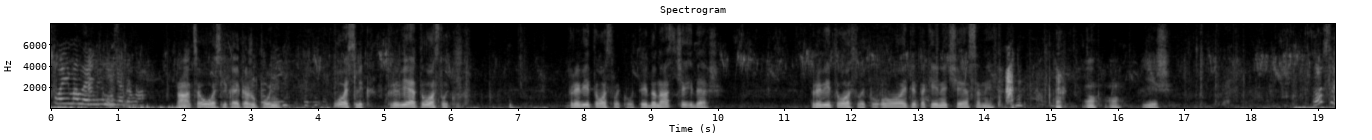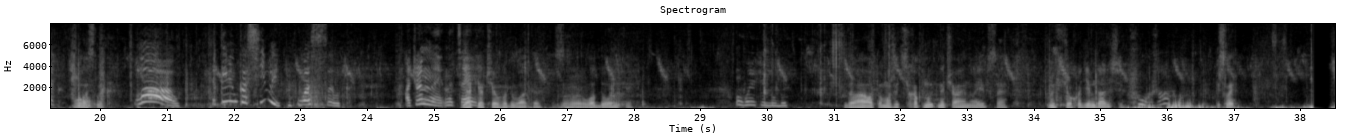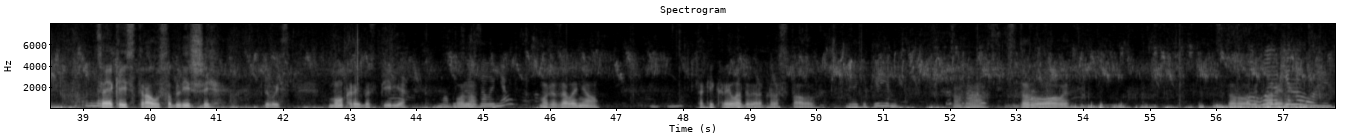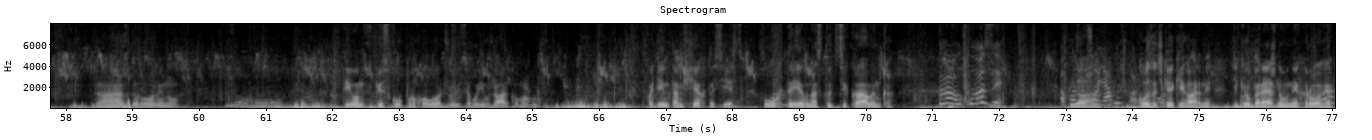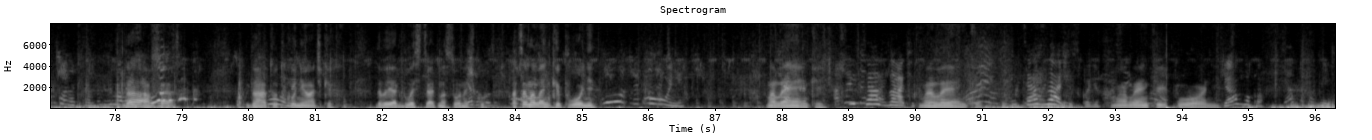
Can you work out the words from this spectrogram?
Ой, маленьку Це я дала. А, це осліка, я кажу поні. Ослік. Привіт, ослику. Привіт, ослику. Ти до нас чи йдеш? Привіт, ослику. Ой, ти такий нечесаний. О, о, їж. Ослик? Ослик. Вау! Який він красивий. Ослик. А чого не, не цей? Як я вчив годувати? З ладоньки. Ого, які зуби. Да, ото можуть хапнуть нечайно і все. Ну що, ходім далі. Фу, жарко. Пішли. Це якийсь страус облізший. Дивись. Мокрий, без пір'я. Мабуть, Воно. це залиняв. Може залиняв. Такий крила диви розставив. Деякі пір'ями. Ага. Здоровий. Здорові Ого, які тварини. ноги. Да, здорові ноги. Ого. Ти он в піску прохолоджується, бо їм жарко, мабуть. Ходім, там ще хтось є. Ух ти, в нас тут цікавинка. Ну, кози. А кози Да. що, яблучка? Козочки які гарні. Тільки обережно, в них роги. Козочка. Да, все. Да, тут конячки. Диви, як блестять на сонечку. А це маленькі поні. Коні. Маленький, А що їх Ця з зачіскою. маленький, Ця з зачіскою. маленький поні. Яблука? Ні.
